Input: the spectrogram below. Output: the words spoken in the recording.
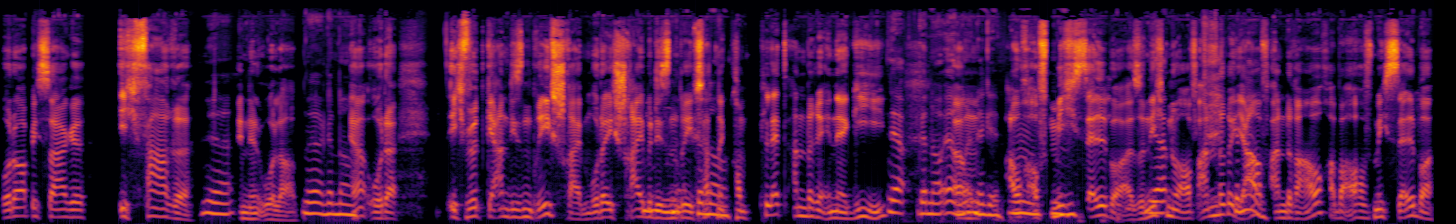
oder ob ich sage, ich fahre ja. in den Urlaub. Ja, genau. Ja, oder ich würde gern diesen Brief schreiben oder ich schreibe diesen Brief. Genau. Es hat eine genau. komplett andere Energie. Ja, genau, ähm, Energie. Auch mhm. auf mich mhm. selber. Also nicht ja. nur auf andere, genau. ja, auf andere auch, aber auch auf mich selber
